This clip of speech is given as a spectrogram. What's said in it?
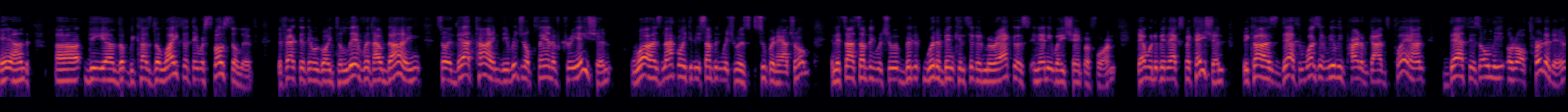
And uh, the, uh, the because the life that they were supposed to live, the fact that they were going to live without dying. So at that time, the original plan of creation was not going to be something which was supernatural, and it's not something which would have, been, would have been considered miraculous in any way, shape, or form. That would have been the expectation because death wasn't really part of God's plan. Death is only an alternative,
